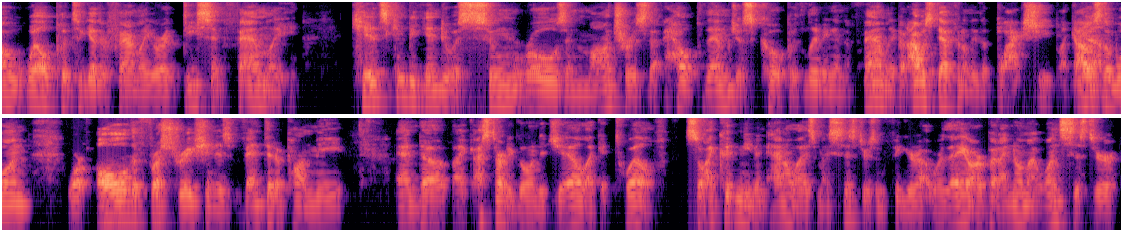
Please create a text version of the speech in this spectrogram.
a well put together family or a decent family, kids can begin to assume roles and mantras that help them just cope with living in the family. But I was definitely the black sheep. Like I was the one where all the frustration is vented upon me. And uh, like I started going to jail like at 12. So I couldn't even analyze my sisters and figure out where they are. But I know my one sister,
